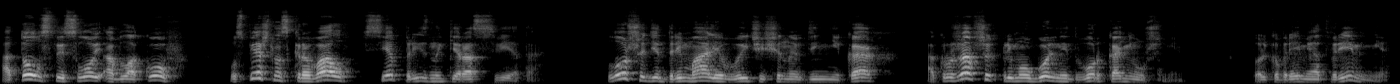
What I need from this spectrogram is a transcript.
а толстый слой облаков успешно скрывал все признаки рассвета. Лошади дремали в вычищенных денниках, окружавших прямоугольный двор конюшни. Только время от времени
